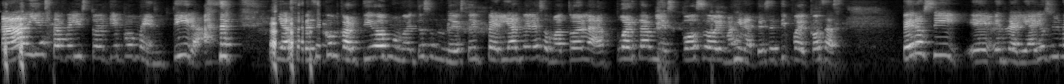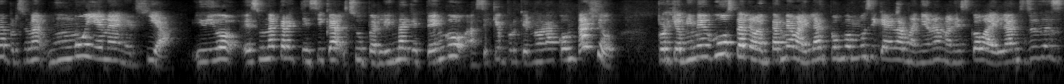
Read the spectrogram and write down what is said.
nadie está feliz todo el tiempo, mentira. y hasta veces he compartido momentos en donde yo estoy peleando y le somato a la puerta a mi esposo, imagínate, ese tipo de cosas. Pero sí, eh, en realidad yo soy una persona muy llena de energía. Y digo, es una característica súper linda que tengo, así que ¿por qué no la contagio? Porque a mí me gusta levantarme a bailar, pongo música en la mañana, amanezco bailando, entonces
